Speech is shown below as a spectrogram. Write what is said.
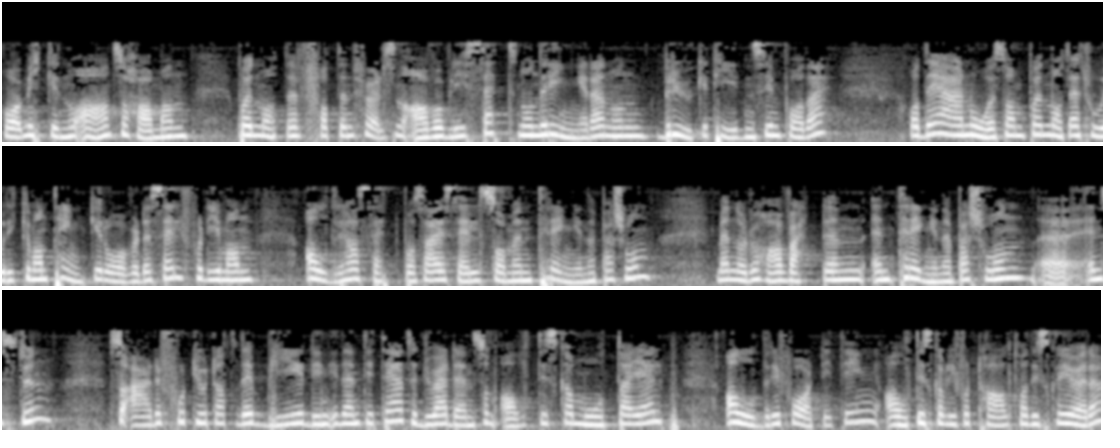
Og om ikke noe annet så har man på en måte fått den følelsen av å bli sett. Noen ringer deg, noen bruker tiden sin på deg. Og det er noe som på en måte jeg tror ikke man tenker over det selv, fordi man aldri har sett på seg selv som en trengende person. Men når du har vært en, en trengende person eh, en stund, så er det fort gjort at det blir din identitet. Du er den som alltid skal motta hjelp, aldri får til ting, alltid skal bli fortalt hva de skal gjøre.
